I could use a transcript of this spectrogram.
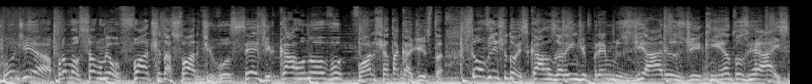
Bom dia, promoção Meu Forte da Sorte. Você de carro novo, Forte Atacadista. São 22 carros além de prêmios diários de 500 reais.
